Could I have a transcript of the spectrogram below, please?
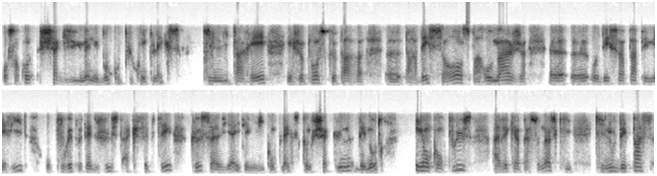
on se rend compte que chaque vie humaine est beaucoup plus complexe qu'il n'y paraît. Et je pense que par, euh, par décence, par hommage euh, euh, au défunt pape émérite, on pourrait peut-être juste accepter que sa vie a été une vie complexe comme chacune des nôtres. Et encore plus avec un personnage qui, qui nous dépasse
